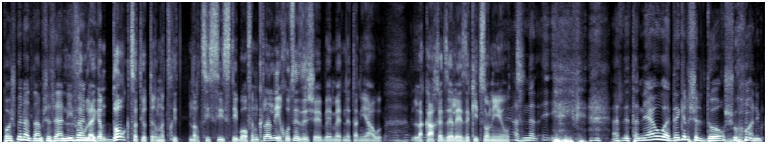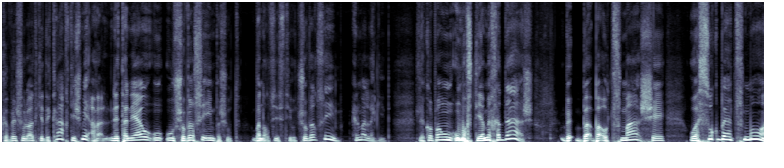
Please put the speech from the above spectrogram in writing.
פה יש בן אדם שזה אני זה ואני. אולי גם דור קצת יותר נרצ- נרציסיסטי באופן כללי, חוץ מזה שבאמת נתניהו לקח את זה לאיזה קיצוניות. אז, נ... אז נתניהו הוא הדגל של דור שהוא, אני מקווה שהוא לא עד כדי כך, תשמעי, אבל נתניהו הוא, הוא שובר שיאים פשוט, בנרציסטיות, שובר שיאים, אין מה להגיד. זה כל פעם הוא, הוא מפתיע מחדש, ב, ב, בעוצמה שהוא עסוק בעצמו.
